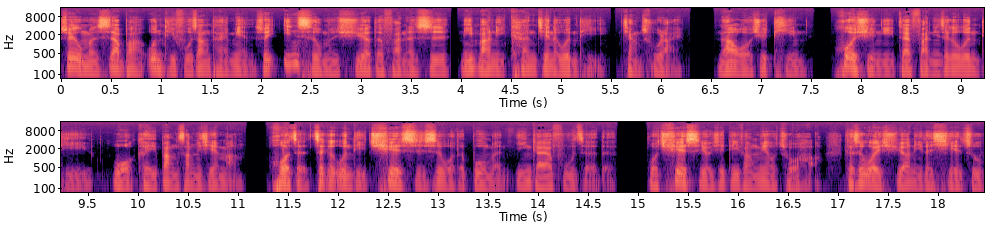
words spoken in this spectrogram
所以我们是要把问题浮上台面。所以因此我们需要的反而是你把你看见的问题讲出来，然后我去听。或许你在反映这个问题，我可以帮上一些忙。或者这个问题确实是我的部门应该要负责的，我确实有些地方没有做好，可是我也需要你的协助。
